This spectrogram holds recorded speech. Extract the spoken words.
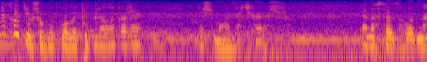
Не схотів, щоб уколи купляла, каже, будеш мазать, хорошо. Я на все згодна.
